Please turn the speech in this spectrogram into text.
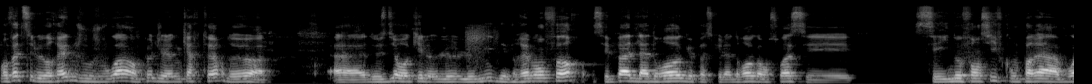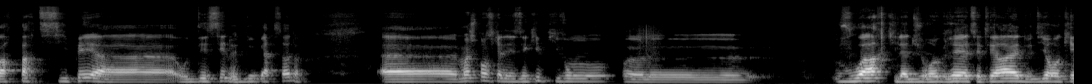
En fait, c'est le range où je vois un peu Jalen Carter de, de se dire ok, le, le, nid est vraiment fort. C'est pas de la drogue, parce que la drogue en soi, c'est. C'est inoffensif comparé à avoir participé au décès de deux personnes. moi, je pense qu'il y a des équipes qui vont le, voir qu'il a du regret, etc. Et de dire, OK,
